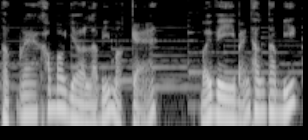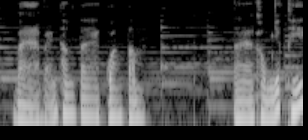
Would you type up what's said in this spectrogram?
thật ra không bao giờ là bí mật cả, bởi vì bản thân ta biết và bản thân ta quan tâm. Ta không nhất thiết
